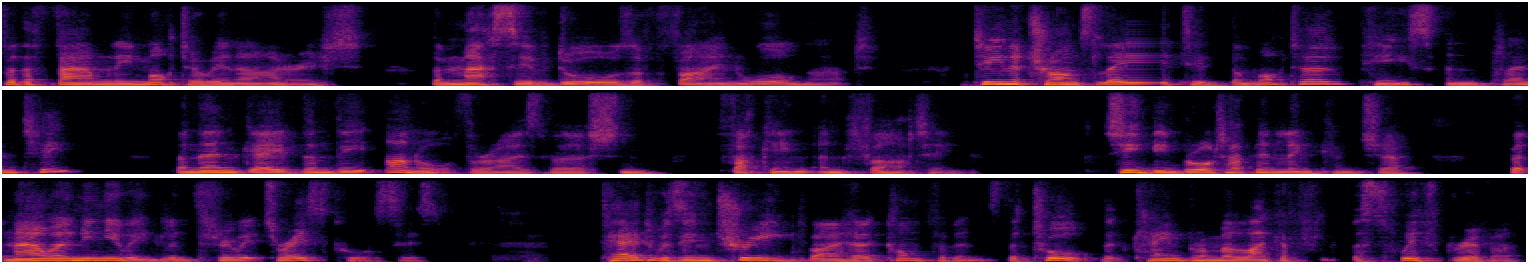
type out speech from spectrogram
for the family motto in Irish, the massive doors of fine walnut. Tina translated the motto, peace and plenty, and then gave them the unauthorized version, fucking and farting. She'd been brought up in Lincolnshire, but now only knew England through its racecourses. Ted was intrigued by her confidence, the talk that came from her like a, a swift river,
